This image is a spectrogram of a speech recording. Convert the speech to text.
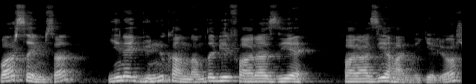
Varsayımsa yine günlük anlamda bir faraziye, faraziye haline geliyor.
